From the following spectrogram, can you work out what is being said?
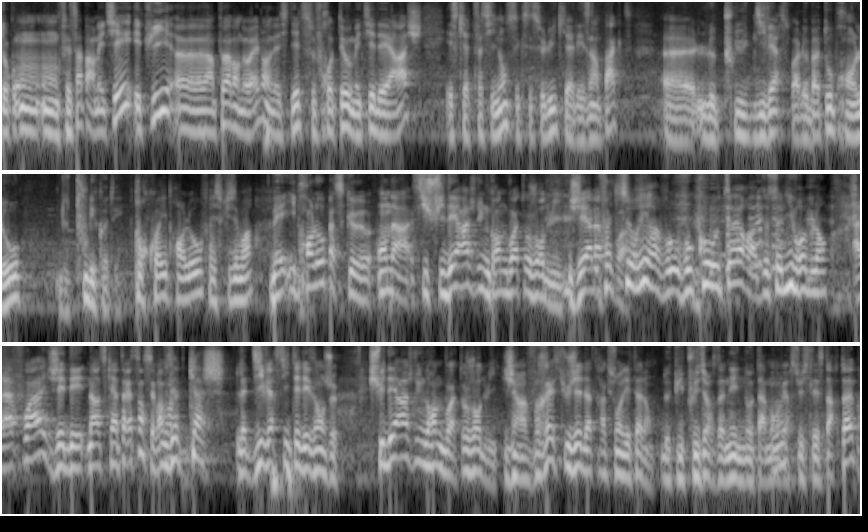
Donc on, fait ça par métier. Et puis, euh, un peu avant Noël, on a décidé de se frotter au métier des RH. Et ce qui est fascinant, c'est que c'est celui qui a les impacts le plus divers. Le bateau prend l'eau de tous les côtés. Pourquoi il prend l'eau enfin, Excusez-moi. Mais il prend l'eau parce que on a, si je suis DRH d'une grande boîte aujourd'hui, j'ai à la Vous faites sourire vos, vos co-auteurs de ce livre blanc. À la fois, j'ai des. Non, ce qui est intéressant, c'est vraiment. Vous êtes cash. La diversité des enjeux. Je suis DRH d'une grande boîte aujourd'hui. J'ai un vrai sujet d'attraction des talents depuis plusieurs années, notamment versus les startups,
